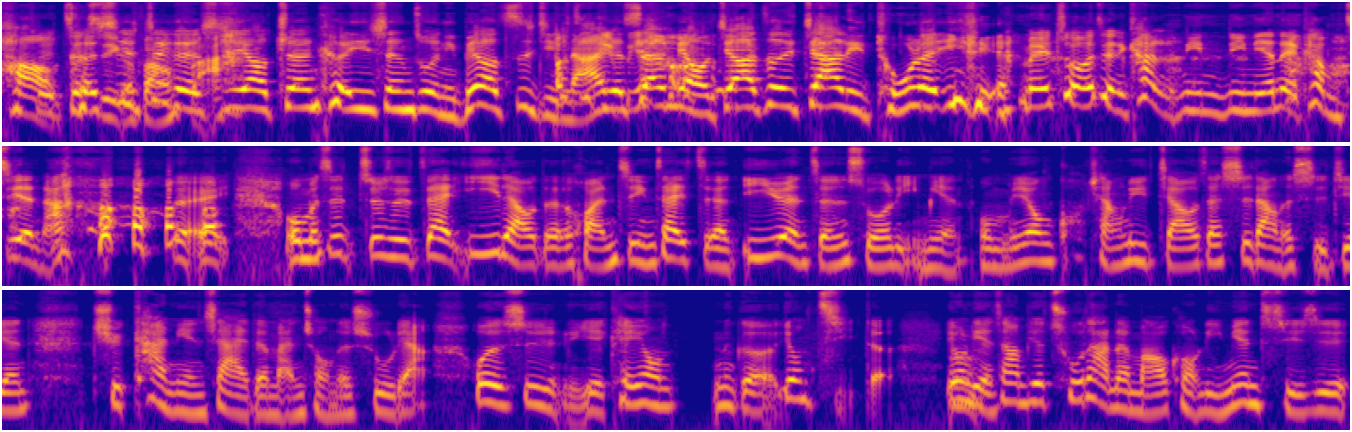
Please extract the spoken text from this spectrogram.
好，可是这个是要专科医生做，你不要自己 拿一个三秒胶在家里涂了一脸。没错，而且你看，你你粘的也看不见啊。对，我们是就是在医疗的环境，在诊医院诊所里面，我们用强力胶在适当的时间去看粘下来的螨虫的数量，或者是也可以用那个用挤的，用脸上一些粗大的毛孔，里面其实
